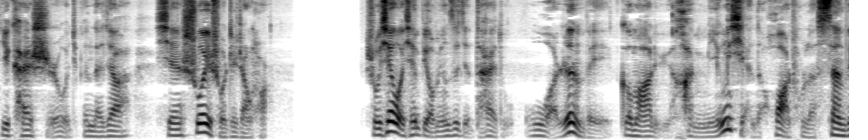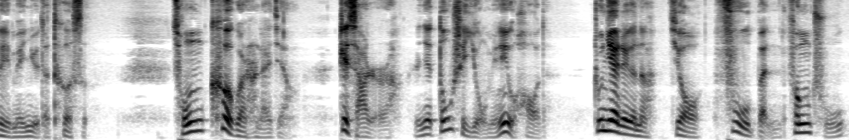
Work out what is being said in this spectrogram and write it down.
一开始我就跟大家先说一说这张画。首先，我先表明自己的态度。我认为戈马吕很明显的画出了三位美女的特色。从客观上来讲，这仨人啊，人家都是有名有号的。中间这个呢叫副本风厨，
